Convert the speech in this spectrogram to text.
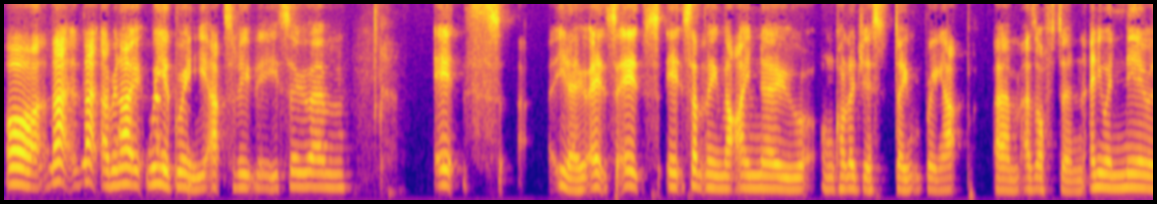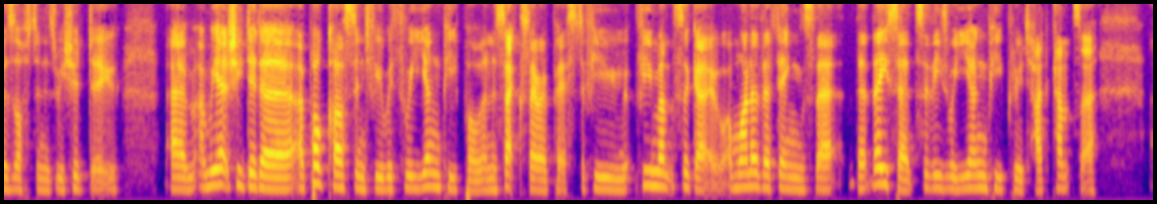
Oh, that that I mean, I we agree absolutely. So um, it's you know it's it's it's something that I know oncologists don't bring up um, as often, anywhere near as often as we should do. Um, and we actually did a, a, podcast interview with three young people and a sex therapist a few few months ago. And one of the things that that they said, so these were young people who'd had cancer.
